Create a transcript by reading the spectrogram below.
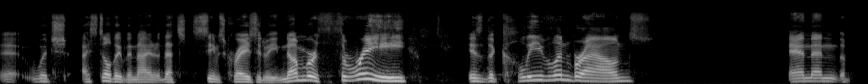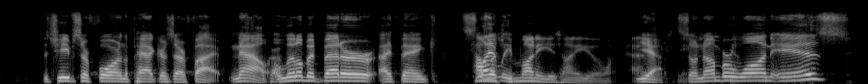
Yeah. uh, which I still think the Niners. That seems crazy to me. Number three is the Cleveland Browns, and then the, the Chiefs are four and the Packers are five. Now Okay. a little bit better, I think. How Slightly, much money is on either one? Uh, yeah. So number Yeah. one is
